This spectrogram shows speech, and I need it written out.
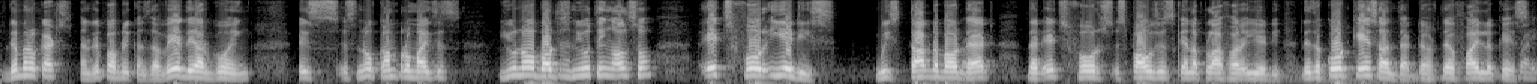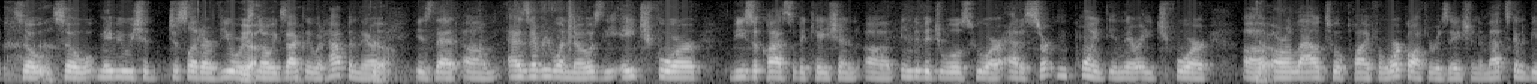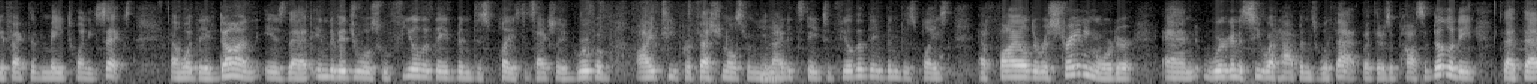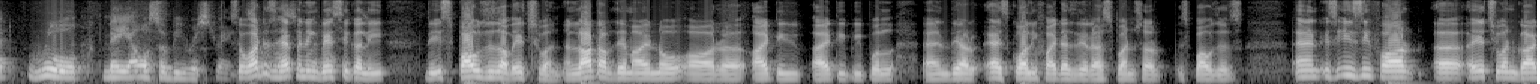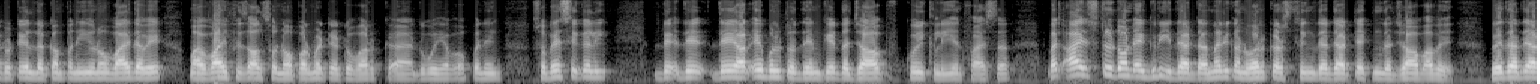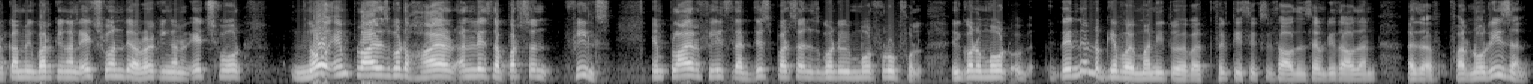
Democrats and Republicans. The way they are going is is no compromises. You know about this new thing also, H4 EADs. We talked about that. That H4 spouses can apply for EAD. There's a court case on that. They they filed a case. Right, so, so maybe we should just let our viewers Yeah. know exactly what happened there. Yeah. Is that, um, as everyone knows, the H4 visa classification, uh, individuals who are at a certain point in their H4 uh, Yeah. are allowed to apply for work authorization, and that's going to be effective May 26th. And what they've done is that individuals who feel that they've been displaced, it's actually a group of IT professionals from the United States who feel that they've been displaced, have filed a restraining order, and we're going to see what happens with that. But there's a possibility that that rule may also be restrained. So what is we'll happening what happens. basically, the spouses of H1, a lot of them I know are uh, IT, IT people and they are as qualified as their husbands or spouses. And it's easy for uh, a H1 guy to tell the company, you know, by the way, my wife is also now permitted to work, uh, do we have opening? So basically, they, they, they are able to then get the job quickly and faster. But I still don't agree that the American workers think that they are taking the job away. Whether they are coming working on H1, they are working on H4. No employer is going to hire unless the person feels. Employer feels that this person is going to be more fruitful. Is going to more. They never give away money to about 50, 60,000, 70,000 as a, for no reason.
